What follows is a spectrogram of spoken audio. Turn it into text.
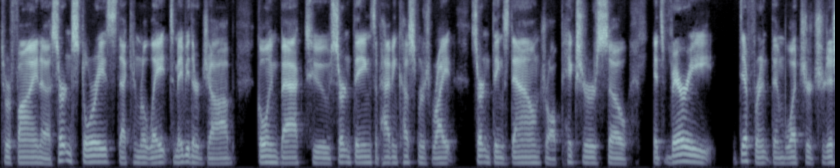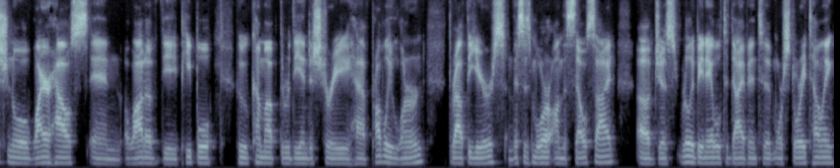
to refine uh, certain stories that can relate to maybe their job, going back to certain things of having customers write certain things down, draw pictures. So it's very different than what your traditional wirehouse and a lot of the people who come up through the industry have probably learned throughout the years. And This is more on the sell side of just really being able to dive into more storytelling.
